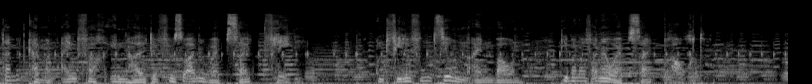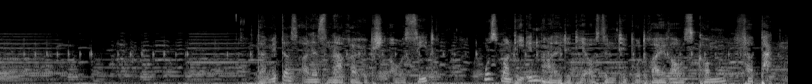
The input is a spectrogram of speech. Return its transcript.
Damit kann man einfach Inhalte für so eine Website pflegen und viele Funktionen einbauen, die man auf einer Website braucht. Damit das alles nachher hübsch aussieht, muss man die Inhalte, die aus dem Typo 3 rauskommen, verpacken.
